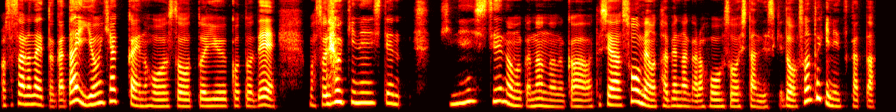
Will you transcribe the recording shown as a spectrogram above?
おささらナイトが第400回の放送ということで、まあそれを記念して、記念してなのか何なのか、私はそうめんを食べながら放送したんですけど、その時に使った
